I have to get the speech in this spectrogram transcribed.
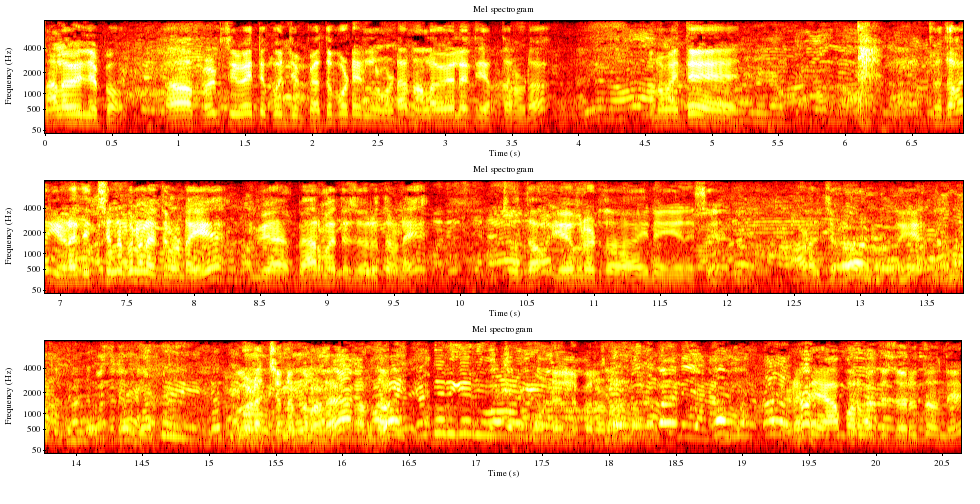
నలభై వేలు చెప్పావు. ఫ్రెండ్స్ ఇవైతే కొంచెం పెద్ద పొట్టేలు అనమాట నలభై వేలు అయితే చెప్తున్నాడు మనమైతే చూద్దాం. ఈడైతే చిన్నపిల్లలు అయితే ఉన్నాయి. ఇవి బేరం అయితే జరుగుతున్నాయి. చూద్దాం. ఏం రేటు అయినాయి అనేసి. ఆడ చిన్నపిల్లలు ఉన్నాయి. ఇవి కూడా చిన్నపిల్లలే అంతా మూడు నెలల పిల్లలు. ఇక్కడైతే వ్యాపారం అయితే జరుగుతుంది.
